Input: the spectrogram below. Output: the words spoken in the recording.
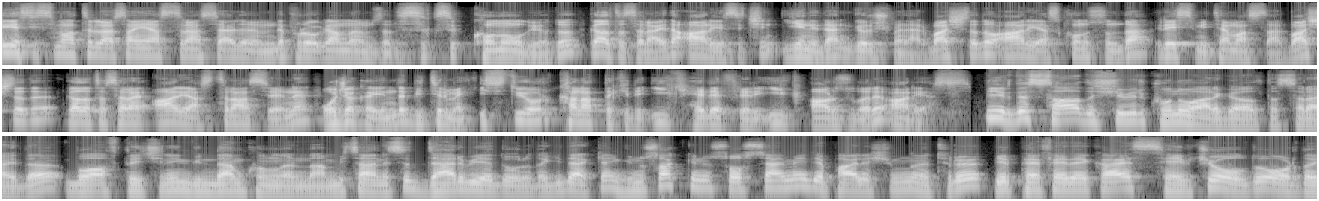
Arias ismi hatırlarsan yaz transfer döneminde programlarımızda da sık sık konu oluyordu. Galatasaray'da Arias için yeniden görüşmeler başladı. O Arias konusunda resmi temaslar başladı. Galatasaray Arias transferini Ocak ayında bitirmek istiyor. Kanattaki de ilk hedefleri, ilk arzuları Arias. Bir de sağ dışı bir konu var Galatasaray'da. Bu hafta içinin gündem konularından bir tanesi derbiye doğru da giderken Yunus Akgün'ün sosyal medya paylaşımına ötürü bir PFDK'ya sevki oldu. Orada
